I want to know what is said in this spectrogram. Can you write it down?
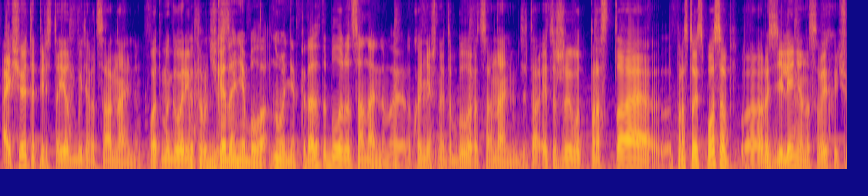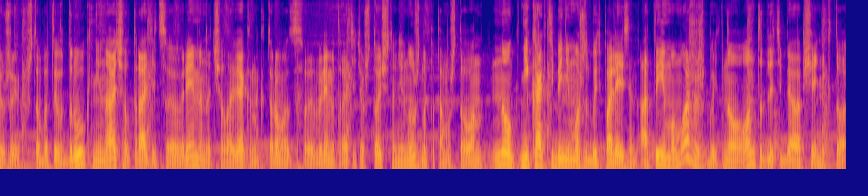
А еще это перестает быть рациональным. Вот мы говорим Этого про никогда часы. не было. Ну нет, когда-то это было рациональным, наверное. Ну, конечно, это было рациональным. Для того... Это же вот простая, простой способ э, разделения на своих и чужих, чтобы ты вдруг не начал тратить свое время на человека, на которого свое время тратить уж точно не нужно, потому что он, ну, никак тебе не может быть полезен. А ты ему можешь быть, но он-то для тебя вообще никто.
